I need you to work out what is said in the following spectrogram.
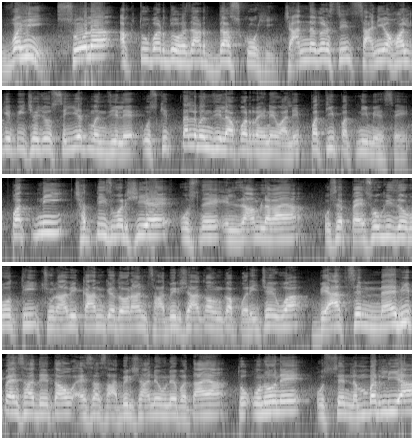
वहीं 16 अक्टूबर 2010 को ही चांदनगर स्थित सानिया हॉल के पीछे जो सैयद मंजिल है, उसकी तल मंजिला पर रहने वाले पति पत्नी में से पत्नी 36 वर्षीय है, उसने इल्ज़ाम लगाया। उसे पैसों की ज़रूरत थी। चुनावी काम के दौरान साबिर शाह का उनका परिचय हुआ। ब्याज से मैं भी पैसा देता हूँ, ऐसा साबिर शाह ने उन्हें बताया। तो उन्होंने उससे नंबर लिया,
